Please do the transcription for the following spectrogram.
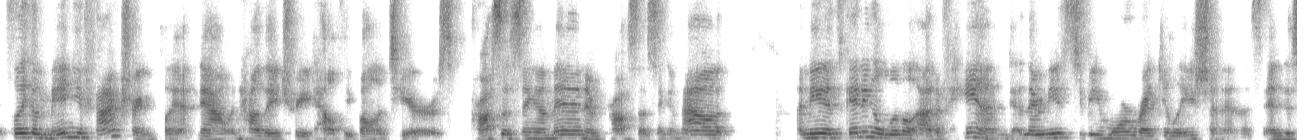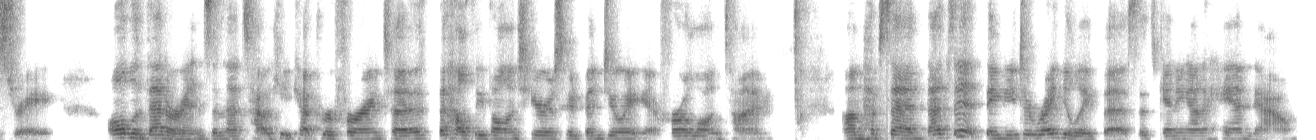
it's like a manufacturing plant now and how they treat healthy volunteers, processing them in and processing them out. I mean, it's getting a little out of hand and there needs to be more regulation in this industry. All the veterans, and that's how he kept referring to the healthy volunteers who'd been doing it for a long time um, have said, that's it, they need to regulate this, it's getting out of hand now.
